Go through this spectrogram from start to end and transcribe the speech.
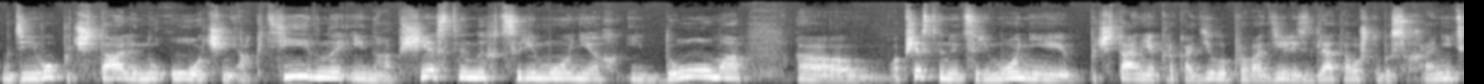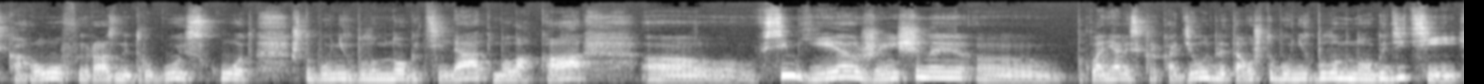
где его почитали ну, очень активно и на общественных церемониях, и дома – общественные церемонии почитания крокодила проводились для того, чтобы сохранить коров и разный другой скот, чтобы у них было много телят, молока. Э, в семье женщины э, поклонялись крокодилу для того, чтобы у них было много детей.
